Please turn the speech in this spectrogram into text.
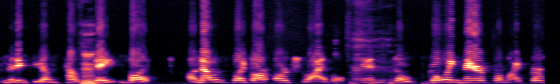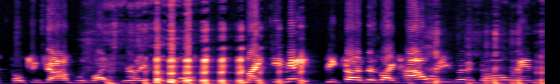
committing to Youngstown hmm. State, but. Um, that was like our arch rival. And so going there for my first coaching job was like really hurtful to my teammates because it's like, how are you going to go and,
